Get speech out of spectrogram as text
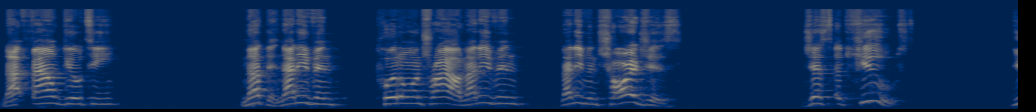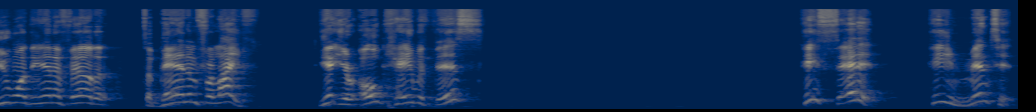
Not found guilty, nothing, not even put on trial, not even not even charges, just accused. You want the NFL to, to ban them for life. Yet you're okay with this? He said it. He meant it.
